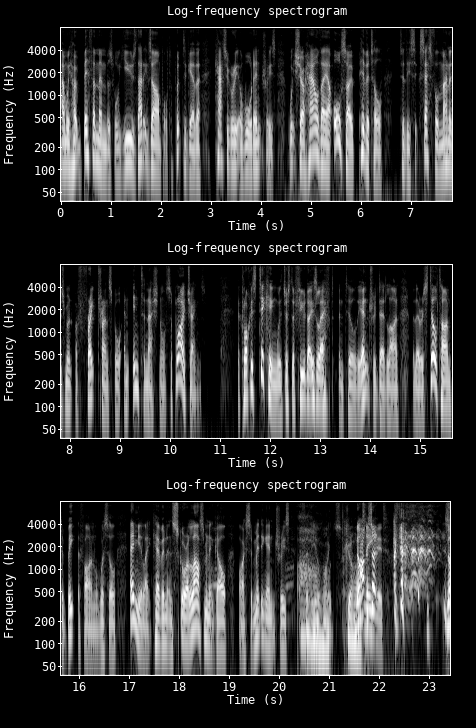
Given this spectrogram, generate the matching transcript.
And we hope BIFA members will use that example to put together category award entries, which show how they are also pivotal to the successful management of freight transport and international supply chains. The clock is ticking with just a few days left until the entry deadline, but there is still time to beat the final whistle, emulate Kevin, and score a last minute goal by submitting entries for the awards. not Uh, so- needed. So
